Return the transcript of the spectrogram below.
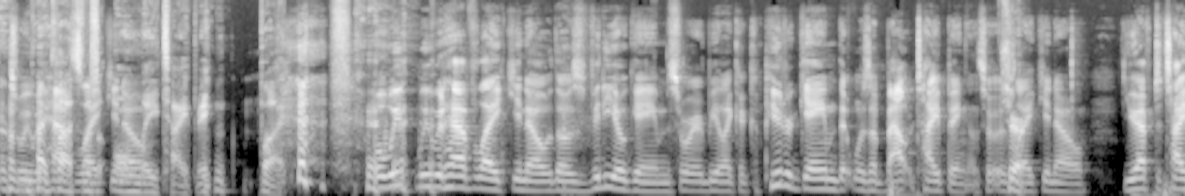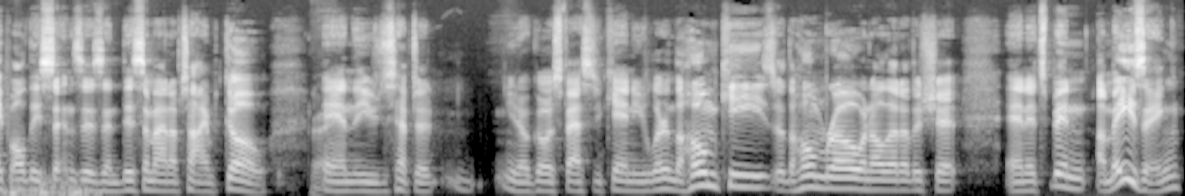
And so we would have like you know only typing, but well, we, we would have like, you know, those video games where it'd be like a computer game that was about typing. And so it was Sure. like, you know, you have to type all these sentences in this amount of time, go. Right. And then you just have to, you know, go as fast as you can. You learn the home keys or the home row and all that other shit. And it's been amazing.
